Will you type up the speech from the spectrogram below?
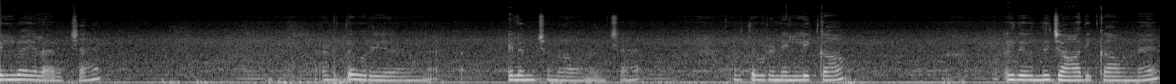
வில்வ இலை வச்சேன். அடுத்து ஒரு எலுமிச்சம்பழம் ஒன்று வச்சேன். அடுத்து ஒரு நெல்லிக்காய். இது வந்து ஜாதிக்காய் ஒன்று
